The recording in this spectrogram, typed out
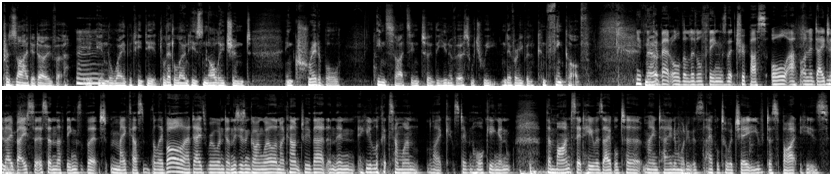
presided over mm. in, in the way that he did, let alone his knowledge and incredible insights into the universe which we never even can think of. You think now, about all the little things that trip us all up on a day to day basis and the things that make us believe, oh, our day's ruined and this isn't going well and I can't do that. And then you look at someone like Stephen Hawking and the mindset he was able to maintain and what he was able to achieve despite his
